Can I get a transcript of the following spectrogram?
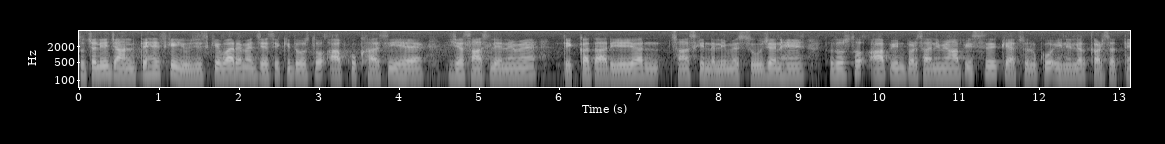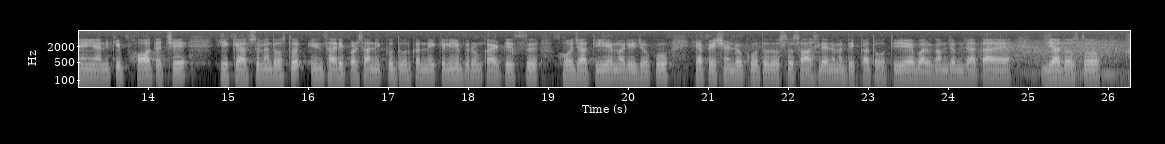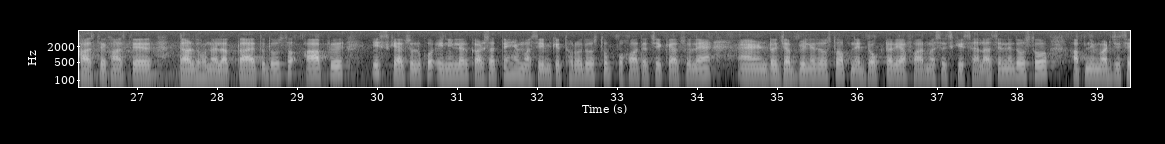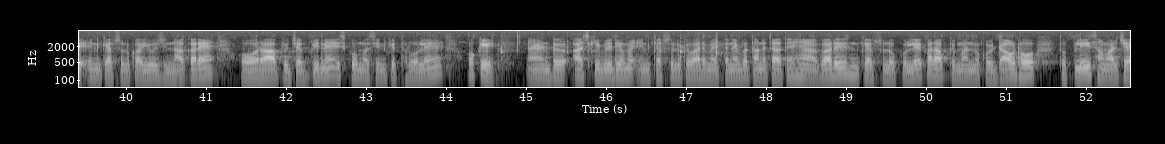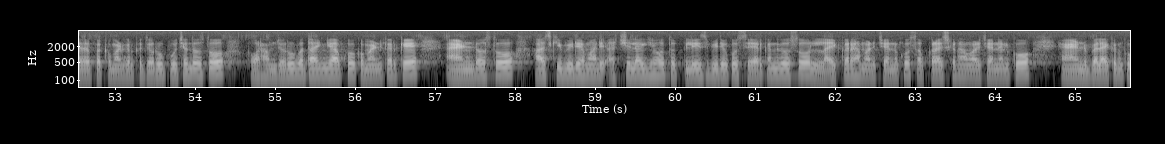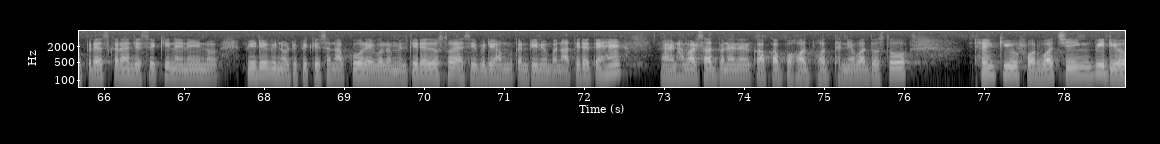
तो चलिए जान लेते हैं इसके यूजेस के बारे में। जैसे कि दोस्तों, आपको खांसी है, या सांस लेने में दिक्कत आ रही है या सांस की नली में सूजन है तो दोस्तों आप इन परेशानी में आप इस कैप्सूल को इनहेलर कर सकते हैं, यानी कि बहुत अच्छे ये कैप्सूल हैं दोस्तों। इन सारी परेशानी को दूर करने के लिए ब्रोंकाइटिस हो जाती है मरीजों को या पेशेंटों को तो दोस्तों सांस लेने में दिक्कत होती है, बलगम जम जाता है या दोस्तों खांसते खांसते दर्द होने लगता है तो दोस्तों आप इस कैप्सूल को इनहेलर कर सकते हैं। मशीन के थ्रू दोस्तों, बहुत अच्छे कैप्सूल हैं। एंड जब भी लें दोस्तों, अपने डॉक्टर या फार्मासिस्ट की सलाह से लें दोस्तों, अपनी मर्ज़ी से इन कैप्सूल का यूज़ ना करें। और आप जब भी लें, इसको मशीन के थ्रू लें। ओके एंड आज की वीडियो में इन कैप्सूलों के बारे में इतने बताना चाहते हैं। अगर इन कैप्सूलों को लेकर आपके मन में कोई डाउट हो तो प्लीज़ हमारे चैनल पर कमेंट करके ज़रूर पूछें दोस्तों, और हम ज़रूर बताएँगे आपको कमेंट करके। एंड दोस्तों, आज की वीडियो हमारी अच्छी लगी हो तो प्लीज़ वीडियो को शेयर करें दोस्तों लाइक करें हमारे चैनल को सब्सक्राइब करें हमारे चैनल को एंड बेलाइकन को प्रेस करें, जिससे कि नई नई वीडियो की नोटिफिकेशन आपको रेगुलर मिलती रहे दोस्तों। ऐसी वीडियो हम कंटिन्यू बनाते रहते हैं। एंड हमारे साथ बने रहने का आपका बहुत बहुत धन्यवाद दोस्तों। Thank you for watching video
